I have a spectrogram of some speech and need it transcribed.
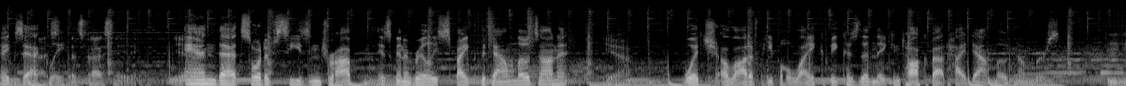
Exactly. That's, that's fascinating. Yeah. And that sort of season drop is going to really spike the downloads on it, yeah. which a lot of people like because then they can talk about high download numbers. hmm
